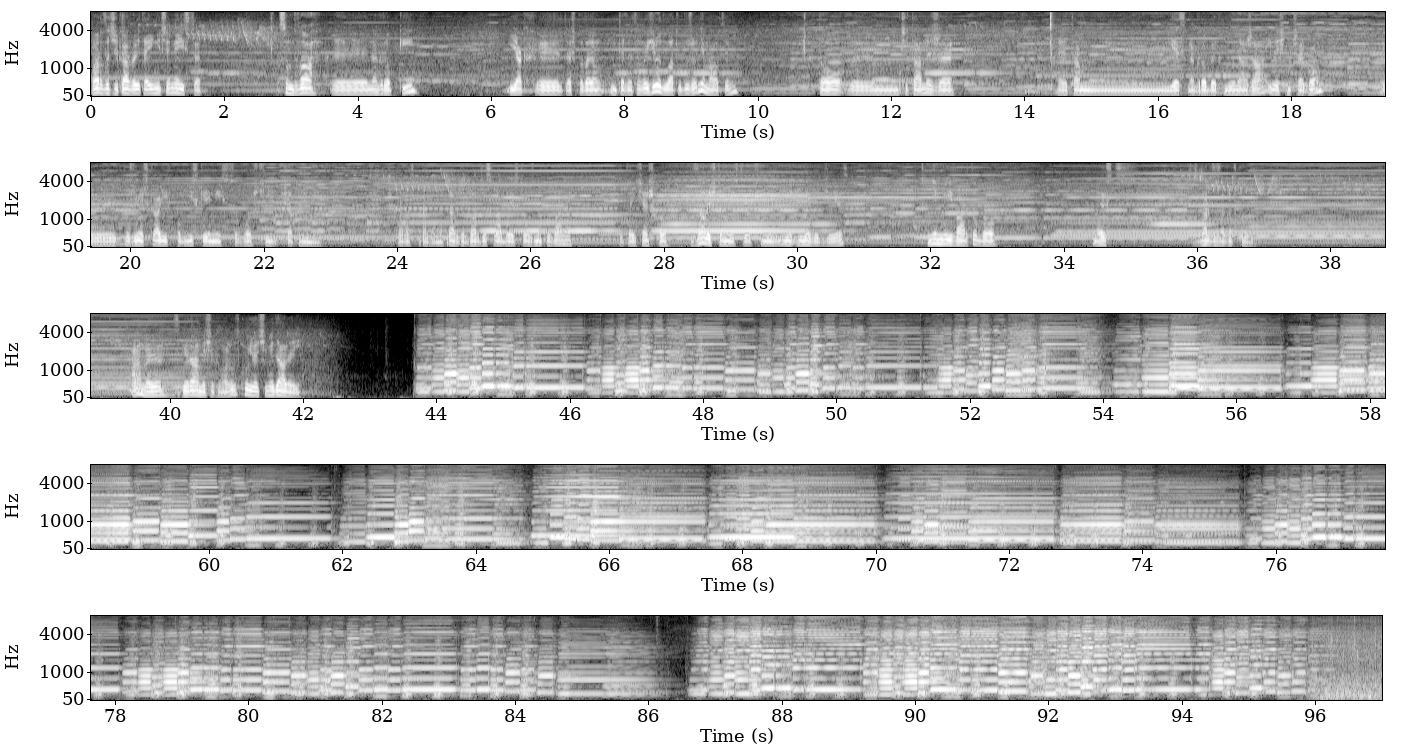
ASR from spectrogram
Bardzo ciekawe i tajemnicze miejsce. Są dwa y, nagrobki. I jak y, też podają internetowe źródła, tu dużo nie ma o tym, to czytamy, że y, tam jest nagrobek młynarza i leśniczego, którzy mieszkali w pobliskiej miejscowości Siaplino. Ciekawa sprawa, naprawdę bardzo słabo jest to oznakowane. Tutaj ciężko znaleźć to miejsce, jak się nie, nie, wie gdzie jest. Niemniej warto, bo no jest, jest bardzo zagadkowe. A my zbieramy się pomalutku i lecimy dalej.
